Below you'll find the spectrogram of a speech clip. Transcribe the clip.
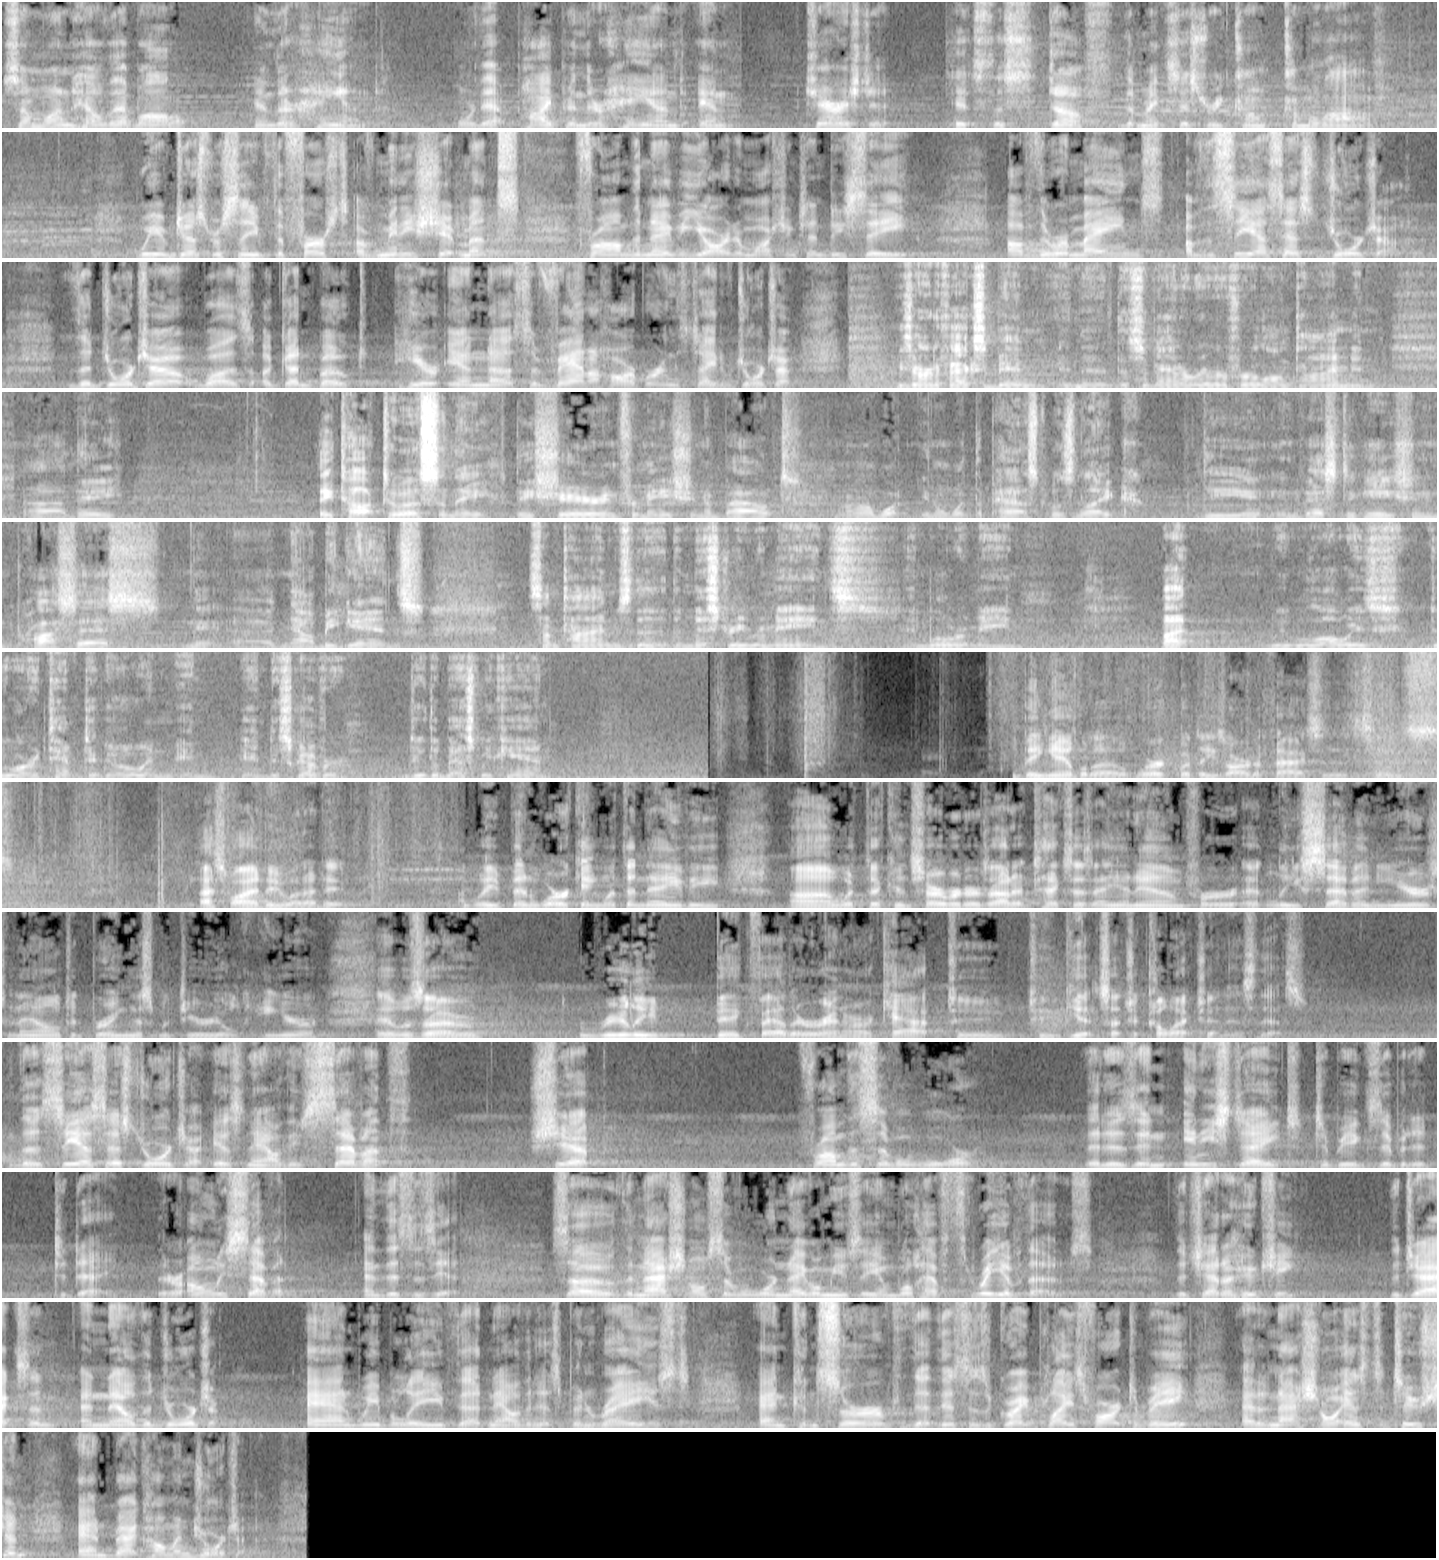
someone held that bottle in their hand or that pipe in their hand and cherished it. It's the stuff that makes history come, come alive. We have just received the first of many shipments from the Navy Yard in Washington, D.C., of the remains of the CSS Georgia. The Georgia was a gunboat here in uh, Savannah Harbor in the state of Georgia. These artifacts have been in the, the Savannah River for a long time, and uh, they they talk to us and they, they share information about uh, what you know what the past was like. The investigation process uh, now begins. Sometimes the, the mystery remains and will remain, but we will always do our attempt to go and, and, and discover, do the best we can. Being able to work with these artifacts is, is that's why I do what I do. We've been working with the Navy, uh, with the conservators out at Texas A&M for at least seven years now to bring this material here. It was a really big feather in our cap to, to get such a collection as this. The CSS Georgia is now the seventh ship from the Civil War that is in any state to be exhibited today. There are only seven, and this is it. So the National Civil War Naval Museum will have three of those the Chattahoochee, the Jackson, and now the Georgia. And we believe that now that it's been raised and conserved, that this is a great place for it to be at a national institution and back home in Georgia.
